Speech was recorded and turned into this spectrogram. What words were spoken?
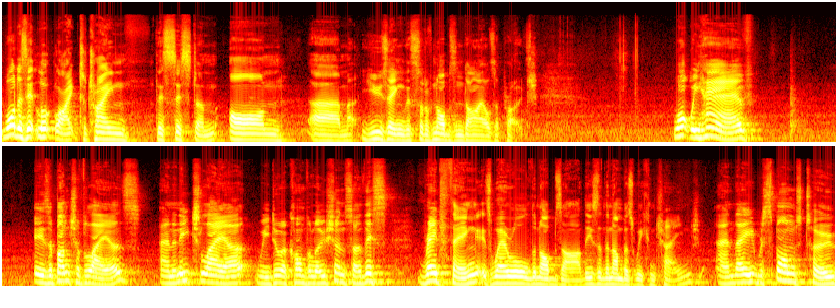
what does it look like to train this system on um, using this sort of knobs and dials approach? What we have is a bunch of layers, and in each layer we do a convolution. So this red thing is where all the knobs are. These are the numbers we can change, and they respond to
